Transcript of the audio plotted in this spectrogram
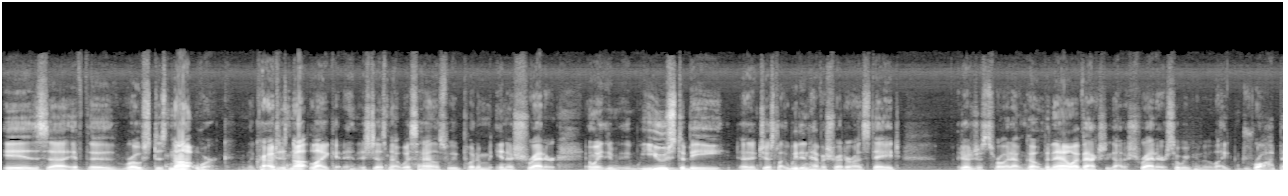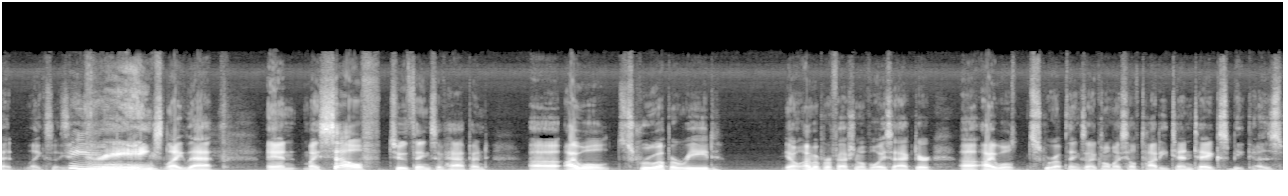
is uh, if the roast does not work, and the crowd does not like it, and it's just met with silence. We put them in a shredder, and we, we used to be uh, just like we didn't have a shredder on stage. I'd just throw it out and go. But now I've actually got a shredder, so we're going to like drop it like so, like that. And myself, two things have happened. Uh, I will screw up a read you know, I'm a professional voice actor. Uh, I will screw up things. I call myself Toddy Ten Takes because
